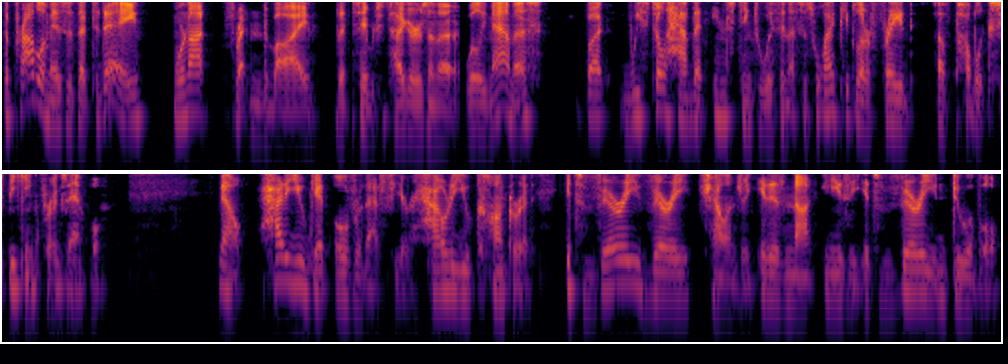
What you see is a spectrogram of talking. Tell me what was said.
The problem is, is that today we're not threatened by the saber-toothed tigers and the woolly mammoths, but we still have that instinct within us. It's why people are afraid of public speaking, for example. Now, how do you get over that fear? How do you conquer it? It's very, very challenging. It is not easy. It's very doable,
